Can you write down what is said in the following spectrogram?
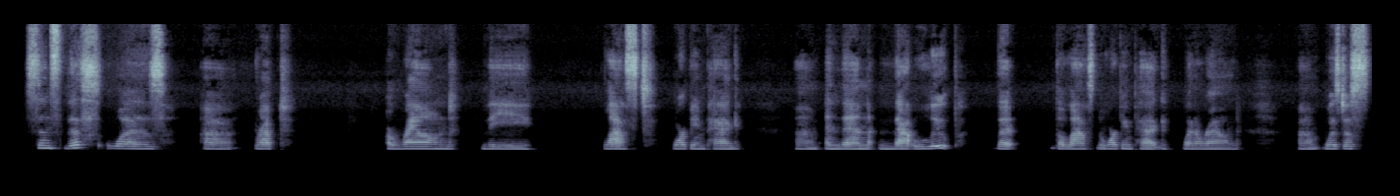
since this was uh, wrapped around the last warping peg um, and then that loop that the last warping peg went around um, was just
